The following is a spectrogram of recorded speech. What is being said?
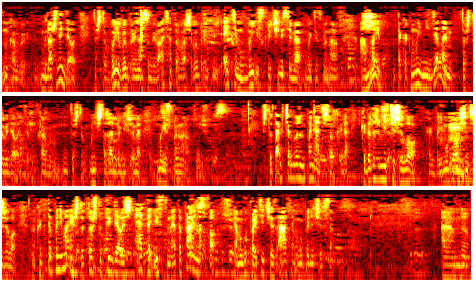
ну, как бы, мы должны делать, то, что вы выбрали нас убивать, это ваше выбор, и этим вы исключили себя быть из народа. А мы, так как мы не делаем то, что вы делаете, как бы, то, что уничтожать других, тогда мы избранный народ что так человек должен понять, что когда, когда даже мне тяжело, как бы ему было очень тяжело, но когда ты понимаешь, что то, что ты делаешь, это истина, это правильно, о, я могу пройти через ад, я могу пройти через все. Эм,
